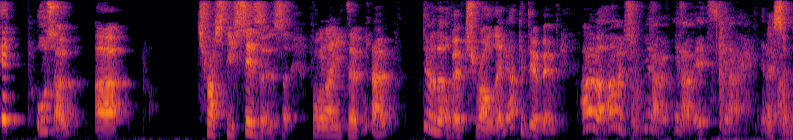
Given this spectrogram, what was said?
also, uh, trusty scissors for when I need to, you know, do a little bit of trolling. I can do a bit of. I'm a, I'm a, you know, you know, it's, you know, you know. Listen,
